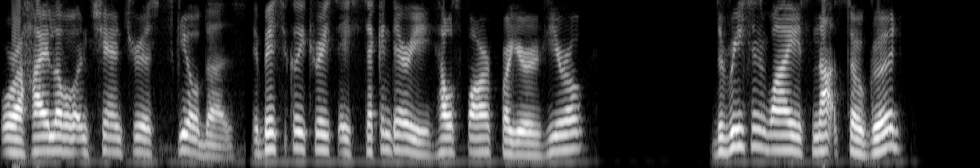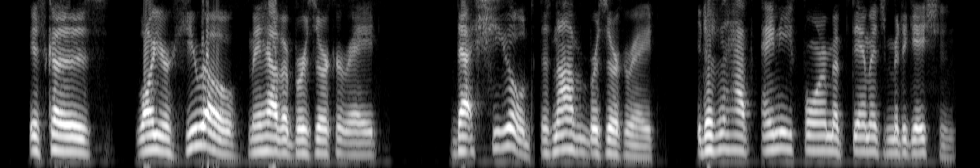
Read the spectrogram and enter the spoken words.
or a high level Enchantress skill does. It basically creates a secondary health bar for your hero. The reason why it's not so good is because while your hero may have a Berserker aid, that shield does not have a Berserker aid. It doesn't have any form of damage mitigation.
